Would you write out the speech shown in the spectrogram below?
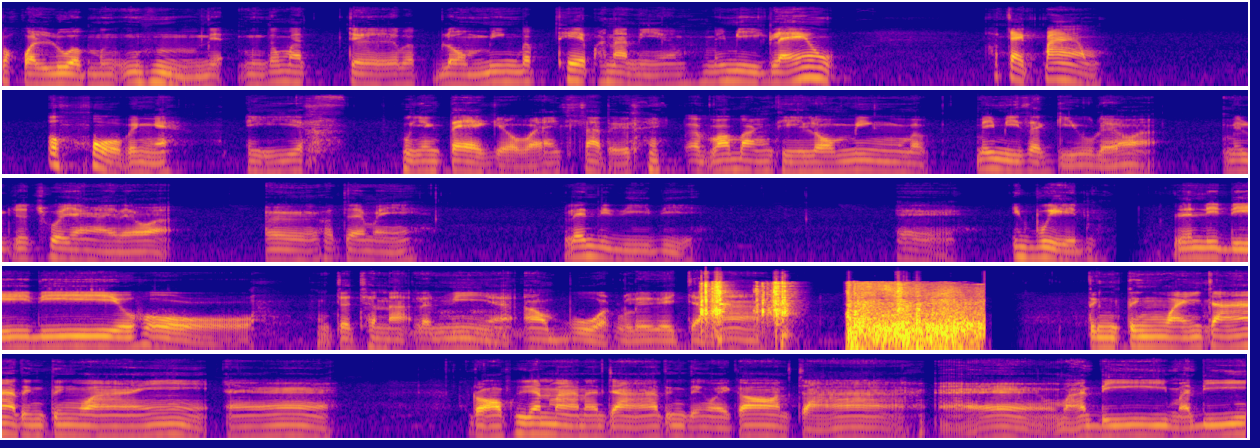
บอกว่ารวมมึงอื้อหือเนี่ย มึงต้องมาเจอแบบโรมมิ่งแบบเทพขนาดนี้ ไม่มีอีกแล้ว เข้าใจเปล่า โอ้โห เป็นไง ไอ้เหี้ยมึงยังแตกเกี่ยวไว้สัตว์เอ้ยแบบว่าบางทีโรมมิ่งแบบ ไม่มีสกิลแล้วอะ ไม่รู้จะช่วยยังไงแล้วอะ เออ เข้าใจไหม เล่นดีดีดีเอออีเวนเล่นดีดีดีโอ้โหมันจะชนะแล้วเนี่ยเอาบวกเลยจ้า ตึงตึงไว้จ้า ตึงตึงไว้อ่ารอเพื่อนมานะจ้าตึงตึงไว้ก่อนจ้าเออมาดีมาดี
